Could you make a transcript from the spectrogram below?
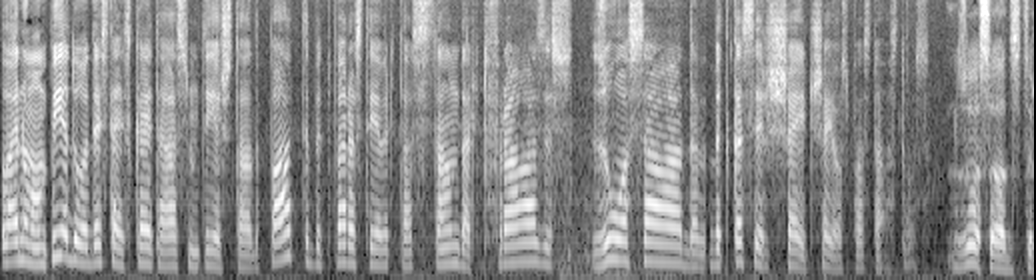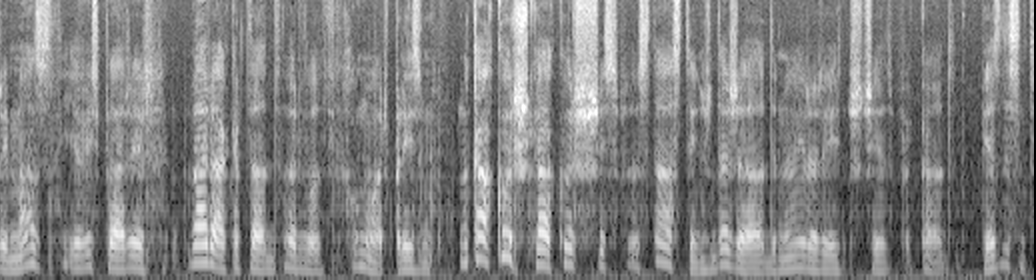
Lai nu man piedod, es tai skaitā esmu tieši tāda pati, bet parasti jau ir tās standarta frāzes, zosāda, bet kas ir šeit, šajos pastāstos? Zosādas tur ir maz, ja vispār ir vairāk ar tādu, varbūt, humora prizmu. Nu, kā kurš, kā kurš šis stāstīns dažādi, nu, ir arī šķiet par kādu 50.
